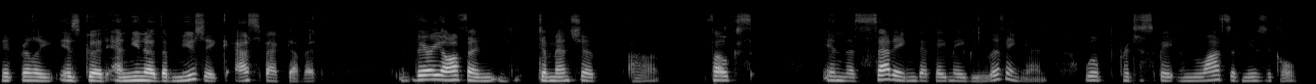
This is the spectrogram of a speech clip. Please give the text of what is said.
It really is good. And, you know, the music aspect of it, very often dementia uh, folks in the setting that they may be living in will participate in lots of musical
